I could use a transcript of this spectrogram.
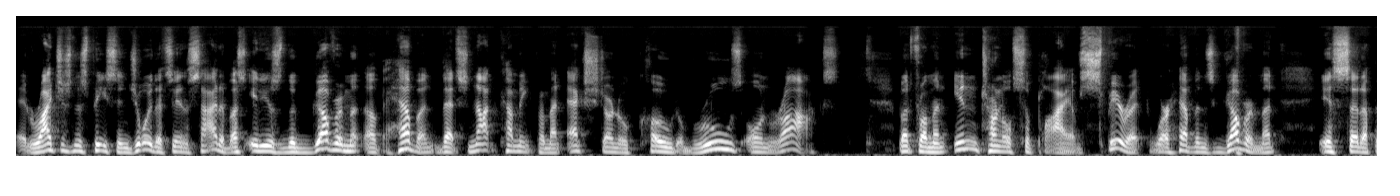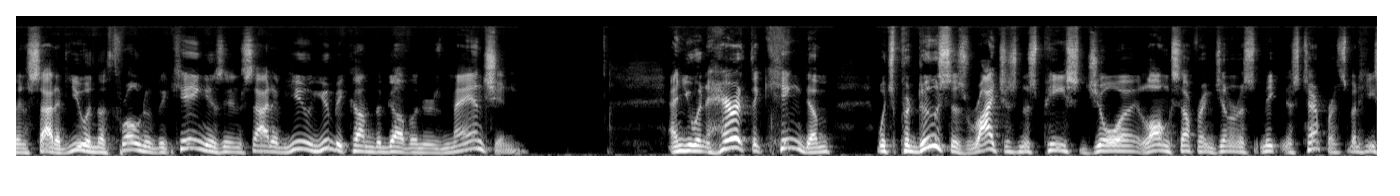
righteousness, peace, and joy that's inside of us. It is the government of heaven that's not coming from an external code of rules on rocks, but from an internal supply of spirit where heaven's government is set up inside of you and the throne of the king is inside of you. You become the governor's mansion. And you inherit the kingdom which produces righteousness, peace, joy, long suffering, gentleness, meekness, temperance. But he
